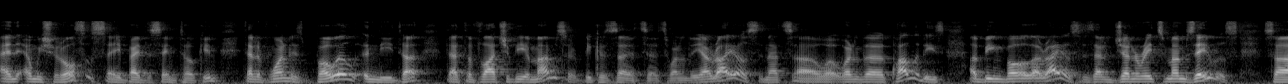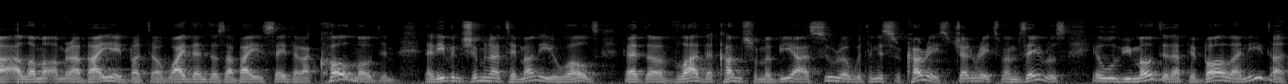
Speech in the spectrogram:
and and we should also say by the same token that if one is boel a nida, that the vlad should be a mamzer because uh, it's, it's, one of the arayos, and that's uh, one of the qualities of being boel arayos is that it generates mamzerus. So alama amar abaye, but uh, why then? Does Abaye say that a kol modim, that even Shimon Temani, who holds that the vlad that comes from a bia asura with an isra kares generates mamzerus, it will be moded that bebal anida,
